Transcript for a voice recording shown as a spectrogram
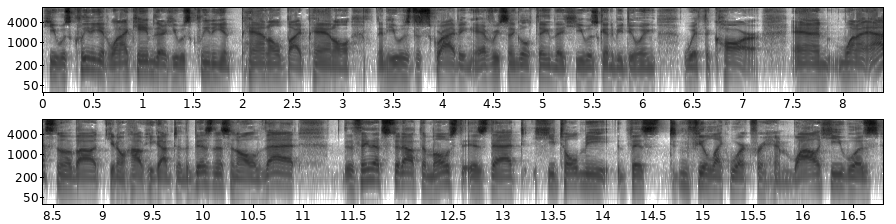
He was cleaning it when I came there. He was cleaning it panel by panel, and he was describing every single thing that he was going to be doing with the car. And when I asked him about you know how he got into the business and all of that, the thing that stood out the most is that he told me this didn't feel like work for him while he was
